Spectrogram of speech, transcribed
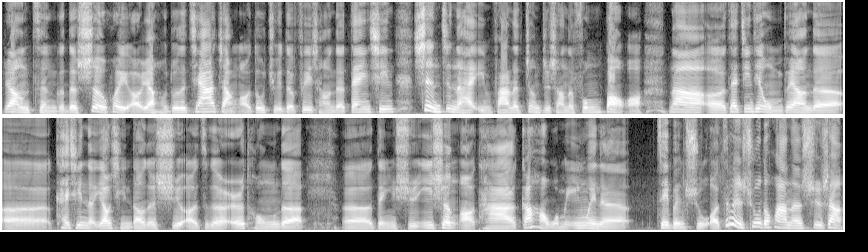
让整个的社会啊，让很多的家家长啊都觉得非常的担心，甚至呢还引发了政治上的风暴啊。那呃，在今天我们非常的呃开心的邀请到的是呃这个儿童的呃等于是医生啊，他刚好我们因为呢。这本书哦，这本书的话呢，事实上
